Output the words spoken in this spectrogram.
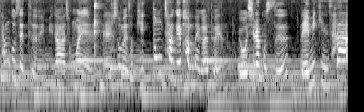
3구 세트입니다. 정말 엘솜에서 기똥차게 판매가 된 요 시라쿠스 ramekin 사,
